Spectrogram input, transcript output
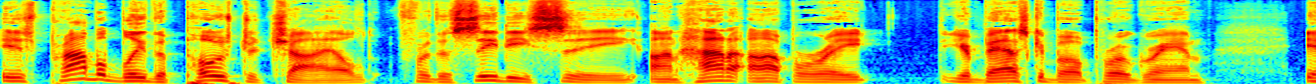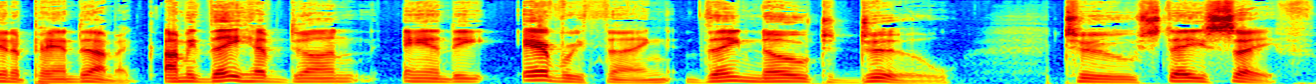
is probably the poster child for the CDC on how to operate your basketball program in a pandemic. I mean, they have done, Andy, everything they know to do to stay safe.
